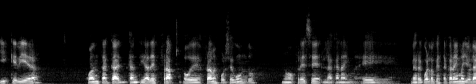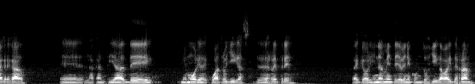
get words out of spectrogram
y que vieran cuánta cantidad de fraps o de frames por segundo nos ofrece la canaima. Eh, les recuerdo que esta canaima yo le he agregado eh, la cantidad de memoria de 4 GB de DR3 que originalmente ya viene con 2 GB de RAM.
